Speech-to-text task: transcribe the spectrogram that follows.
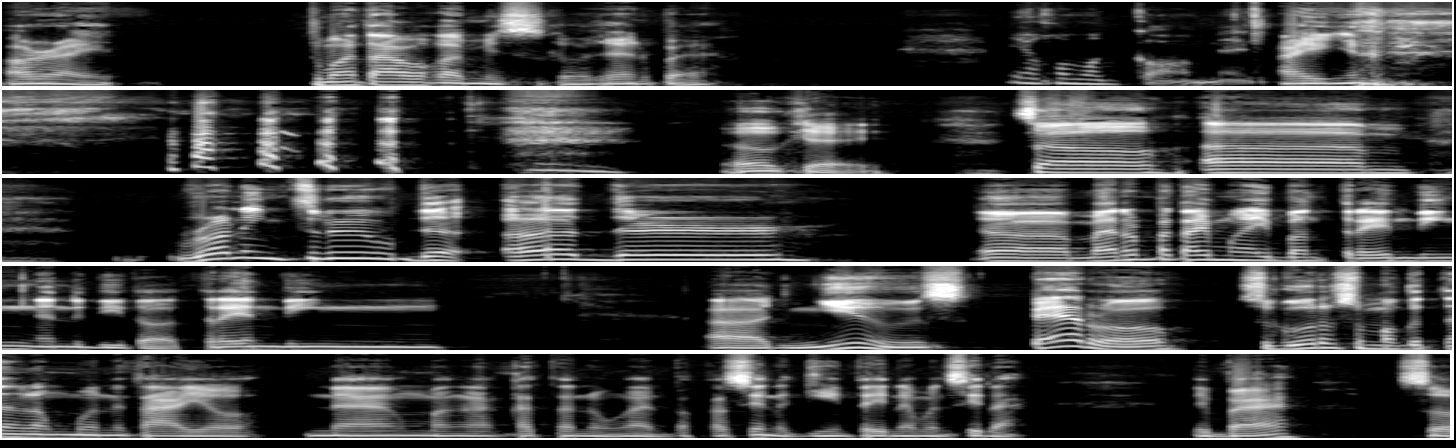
All right. Tumatawa ka, Mrs. Coach. Ano pa? Ayoko mag-comment. Ayaw niya. okay. So, um, running through the other, uh, meron pa tayong mga ibang trending, ano dito, trending uh, news. Pero, siguro sumagot na lang muna tayo ng mga katanungan kasi naghihintay naman sila. ba? So,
